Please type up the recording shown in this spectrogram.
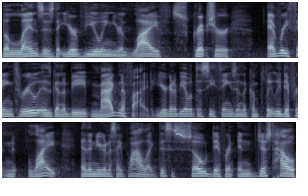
the lenses that you're viewing your mm. life, scripture, everything through is going to be magnified. You're going to be able to see things in a completely different light and then you're going to say, "Wow, like this is so different." And just how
